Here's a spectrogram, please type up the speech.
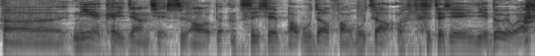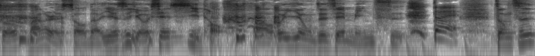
呃，你也可以这样解释哦，是一些保护罩、防护罩，这些也对我来说蛮耳熟的，也是有一些系统啊会用这些名词。对，总之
